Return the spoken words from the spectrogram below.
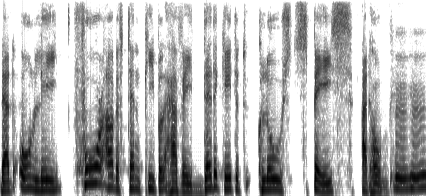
that only four out of 10 people have a dedicated closed space at home. Mm-hmm.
